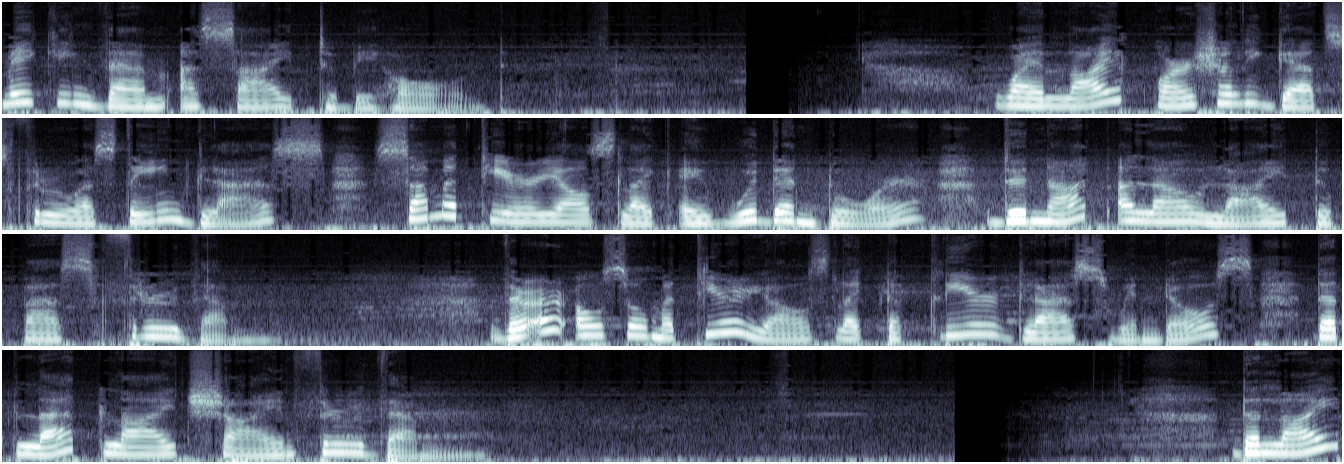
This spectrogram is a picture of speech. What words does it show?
making them a sight to behold. While light partially gets through a stained glass, some materials like a wooden door do not allow light to pass through them. There are also materials like the clear glass windows that let light shine through them. The light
